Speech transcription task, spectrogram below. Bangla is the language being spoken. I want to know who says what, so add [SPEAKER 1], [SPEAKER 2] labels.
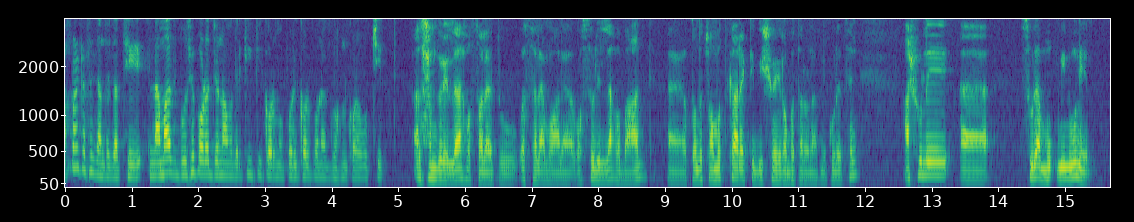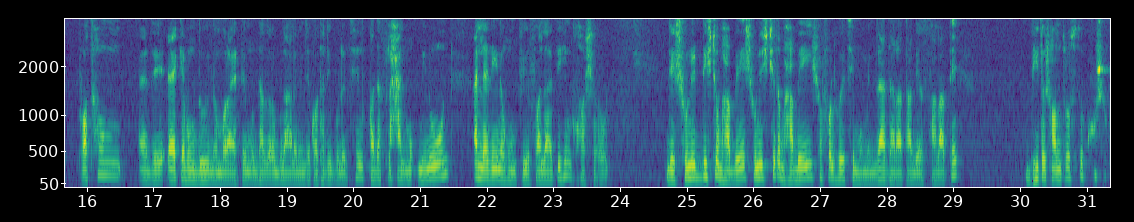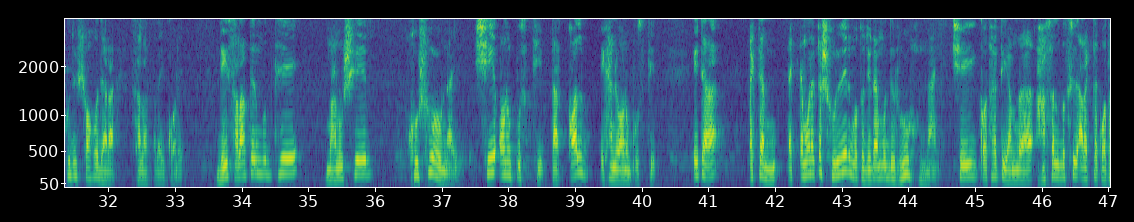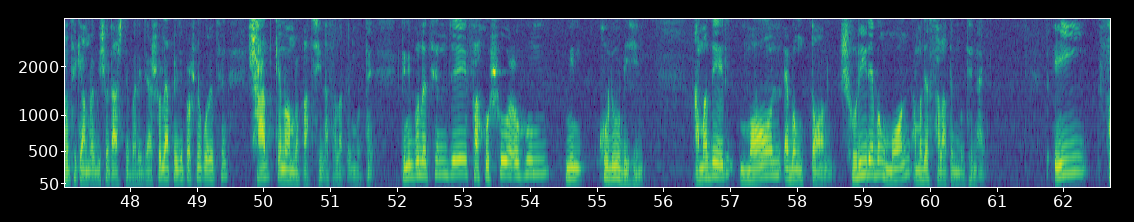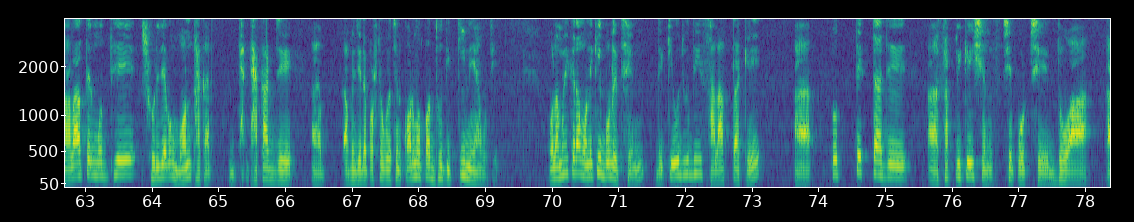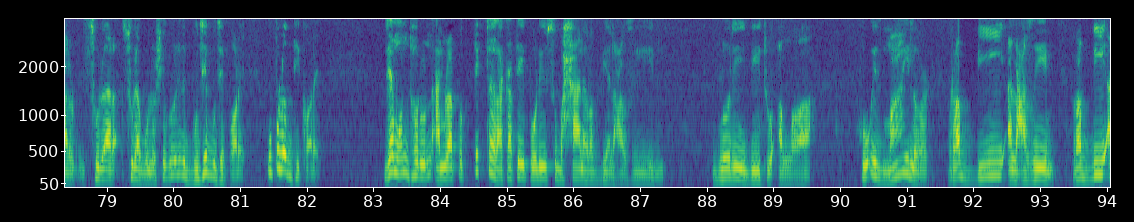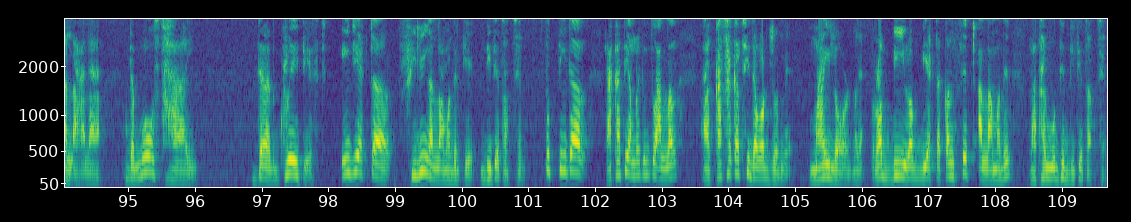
[SPEAKER 1] আপনার কাছে জানতে চাচ্ছি, নামাজ বুঝে পড়ার জন্য আমাদের কি কি কর্ম পরিকল্পনা গ্রহণ করা উচিত?
[SPEAKER 2] আলহামদুলিল্লাহ ওসালাতু ওসালামু আলা রসুলিল্লাহ ও বাদ। অত্যন্ত চমৎকার একটি বিষয়ের অবতারণা আপনি করেছেন। আসলে সুরা মিনুনের প্রথম যে এক এবং দুই নম্বর আয়াতের মধ্যে আল্লাহ রবুল্লা আলমিন যে কথাটি বলেছেন কদাফলাহাল মিনুন আল্লাদিন হুম ফি সালাতিহিম খসরুল যে সুনির্দিষ্টভাবে, সুনিশ্চিতভাবেই সফল হয়েছে মোমিনরা যারা তাদের সালাতে ভীত সন্ত্রস্ত খুশু সহ যারা সালাত আদায় করে। যেই সালাতের মধ্যে মানুষের খুশুও নাই, সে অনুপস্থিত, তার কল এখানে অনুপস্থিত। এটা একটা, এক- এমন একটা শরীরের মতো যেটার মধ্যে রুহ নাই। সেই কথাটি আমরা, হাসান বসরির আরেকটা কথা থেকে আমরা বিষয়টা আসতে পারি, যে আসলে আপনি যে প্রশ্ন করেছেন, স্বাদ কেন আমরা পাচ্ছি না সালাতের মধ্যে? তিনি বলেছেন যে ফাহুসু রহুম মিন কলুবিহীন আমাদের মন এবং তন, শরীর এবং মন আমাদের সালাতের মধ্যে নাই। তো এই সালাতের মধ্যে শরীর এবং মন থাকার থাকার যে আপনি যেটা প্রশ্ন করেছেন, কর্মপদ্ধতি কি নেওয়া উচিত? ওলামাইকেরাম অনেকেই বলেছেন যে কেউ যদি সালাদটাকে প্রত্যেকটা যে সাপ্লিকেশনস সে পড়ছে, দোয়া, তার সুরার, সুরাগুলো, সেগুলো যদি বুঝে বুঝে পড়ে, উপলব্ধি করে যেমন ধরুন, আমরা প্রত্যেকটা রাকাতেই পড়ি, সুবহান রব্বিয়াল আজিম glory be to Allah who is my lord রব্বি আল আজিম রব্বি আল আলা the most high the greatest এই যে একটা ফিলিং আল্লাহ আমাদেরকে দিতে চাচ্ছেন। প্রতিটা রাখাতে আমরা কিন্তু আল্লাহর কাছাকাছি যাওয়ার জন্যে মাই লর্ড মানে রব্বি রব্বি একটা কনসেপ্ট আল্লাহ আমাদের মাথার মধ্যে দিতে চাচ্ছেন।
